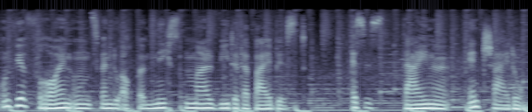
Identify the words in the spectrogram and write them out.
und wir freuen uns, wenn du auch beim nächsten Mal wieder dabei bist. Es ist deine Entscheidung.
